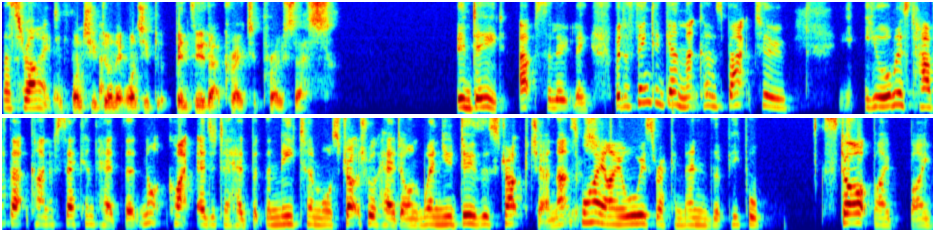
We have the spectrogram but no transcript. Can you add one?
that's right. once you've done it once you've been through that creative process. Indeed absolutely. But i think again that comes back to you almost have that kind of second head that not quite editor head but the neater more structural head on when you do the structure. And that's yes. why i always recommend that people start by by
